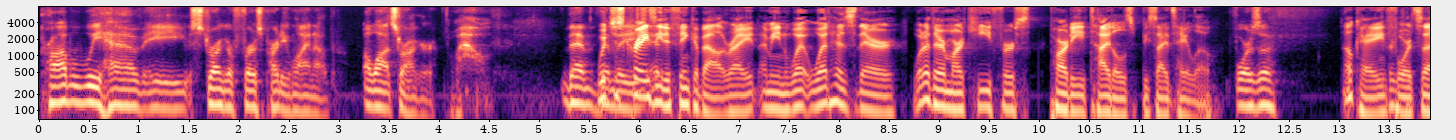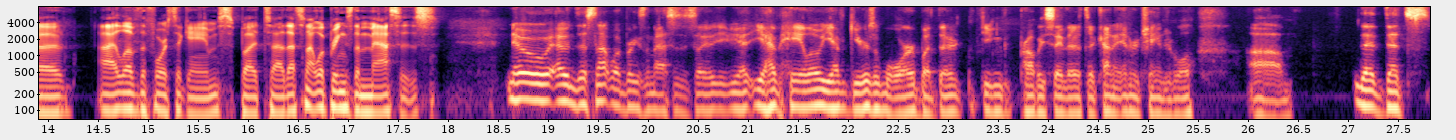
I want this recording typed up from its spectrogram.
probably have a stronger first party lineup, a lot stronger. Wow. than Which than is the- crazy to think about, right? I mean, what what has their what are their marquee first party titles besides Halo? Forza. Okay, Forza. I love the Forza games, but uh, that's not what brings the masses. No, and that's not what brings the masses. So you, you have Halo, you have Gears of War, but they're you can probably say that they're kind of interchangeable. Um, that that's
